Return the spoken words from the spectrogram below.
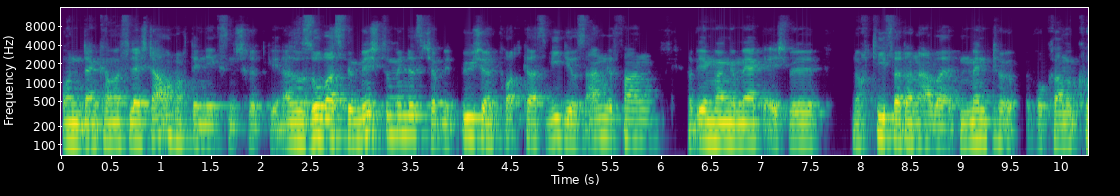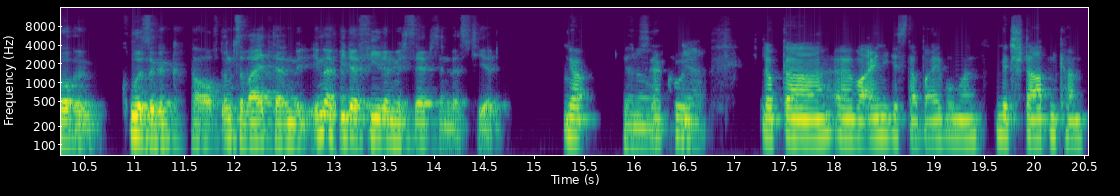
und dann kann man vielleicht da auch noch den nächsten Schritt gehen. Also sowas für mich zumindest. Ich habe mit Büchern, Podcasts, Videos angefangen, habe irgendwann gemerkt, ey, ich will noch tiefer daran arbeiten, Mentorprogramme, Kurse gekauft und so weiter. Immer wieder viel in mich selbst investiert. Ja, genau. sehr cool. Ja glaube, da äh, war einiges dabei, wo man mit starten kann.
